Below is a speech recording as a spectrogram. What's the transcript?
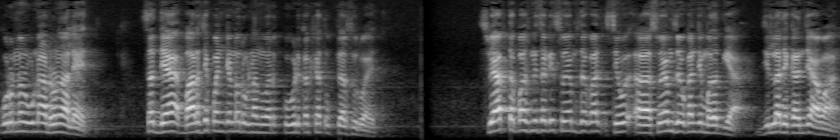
कोरोना रुग्ण आढळून आले आहेत. सध्या बाराशे पंच्याण्णव रुग्णांवर कोविड कक्षात उपचार सुरू आहेत. स्वॅब तपासणीसाठी स्वयंसेवका सेव स्वयंसेवकांची मदत घ्या जिल्हाधिकाऱ्यांचे आवाहन.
